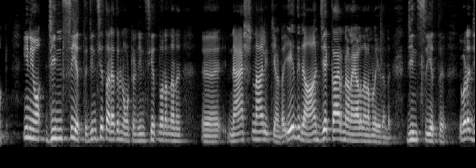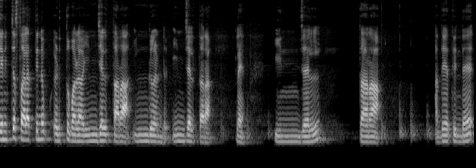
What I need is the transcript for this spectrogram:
ഓക്കെ ഇനിയോ ജിൻസിയത്ത്. ജിൻസിയത്ത് അറിയാത്തൊരു നോട്ട് ജിൻസിയത്ത് എന്ന് പറയുന്നതാണ് നാഷണാലിറ്റിയാണ് ഏത് രാജ്യക്കാരനാണ് അയാൾ നമ്മൾ എഴുതേണ്ടത്. ജിൻസിയത്ത്. ഇവിടെ ജനിച്ച സ്ഥലത്തിന്റെ എടുത്തു പറയാം ഇഞ്ചൽ തറ ഇംഗ്ലണ്ട്. ഇഞ്ചൽ തറ അല്ലേ? ഇഞ്ചൽ തറ അദ്ദേഹത്തിന്റെ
